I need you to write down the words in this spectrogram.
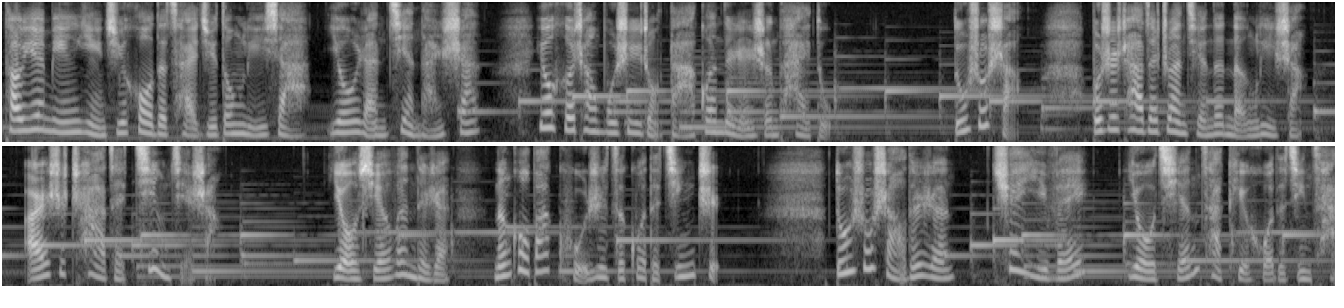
陶渊明隐居后的采菊东篱下，悠然见南山，又何尝不是一种达观的人生态度？读书少，不是差在赚钱的能力上，而是差在境界上。有学问的人能够把苦日子过得精致，读书少的人却以为有钱才可以活得精彩。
